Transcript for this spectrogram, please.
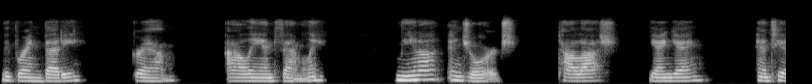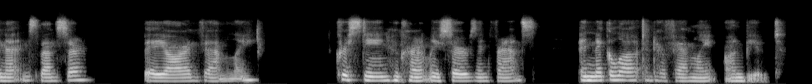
We bring Betty, Graham, Ali and family, Lena and George, Talash, Yang Yang, Antoinette and Spencer, Bayar and family, Christine, who currently serves in France, and Nicola and her family on Bute.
